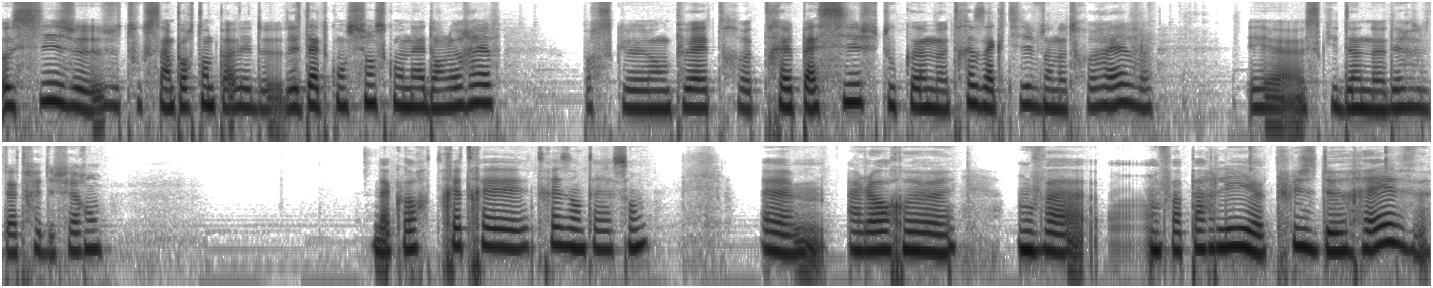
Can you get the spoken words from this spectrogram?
aussi, je, je, trouve que c'est important de parler de, de l'état de conscience qu'on a dans le rêve parce qu'on peut être très passif, tout comme très actif dans notre rêve, et euh, ce qui donne des résultats très différents. D'accord, très très très intéressant. Euh, alors, euh, on, va, on va parler plus de rêves.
